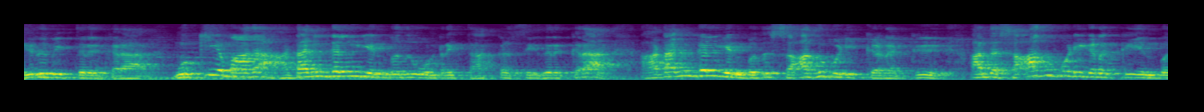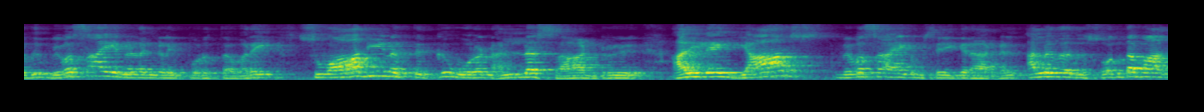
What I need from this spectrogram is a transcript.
நிரூபித்திருக்கிறார். முக்கியமாக அடங்கல் என்பது ஒன்றை தாக்கல் செய்திருக்கிறார். அடங்கல் என்பது சாகுபடி சாகுபடி கணக்கு. அந்த சாகுபடி கணக்கு என்பது விவசாய நிலங்களை பொறுத்தவரை சுவாதீனத்திற்கு ஒரு நல்ல சான்று. அதிலே யார் விவசாயம் செய்கிறார்கள் அல்லது அது சொந்தமாக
